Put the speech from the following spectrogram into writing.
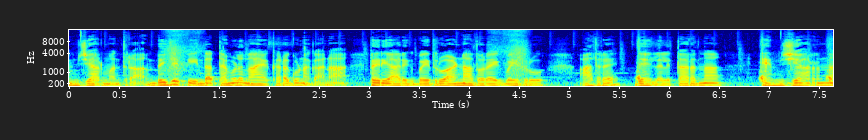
ಎಂ ಜಿ ಆರ್ ಮಂತ್ರ, ಬಿಜೆಪಿಯಿಂದ ತಮಿಳು ನಾಯಕರ ಗುಣಗಾನ. ಪೆರಿಯಾರಿಗೆ ಬೈದ್ರು ಅಣ್ಣಾದೊರೆಗೆ ಬೈದ್ರು. ಆದರೆ ಜಯಲಲಿತಾರನ್ನ ಎಂ ಜಿ ಆರ್ನ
